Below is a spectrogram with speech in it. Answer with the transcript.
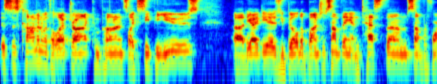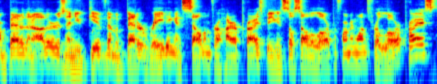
This is common with electronic components like CPUs. Uh, the idea is you build a bunch of something and test them. Some perform better than others, and you give them a better rating and sell them for a higher price, but you can still sell the lower performing ones for a lower price.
